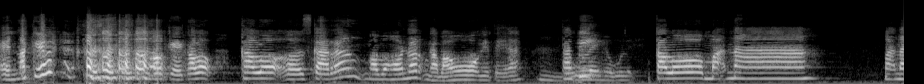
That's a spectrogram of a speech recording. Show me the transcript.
Enak ya? Oke, kalau kalau eh, sekarang ngomong honor nggak mau gitu ya. Hmm, nggak Tapi boleh, nggak boleh. kalau makna makna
